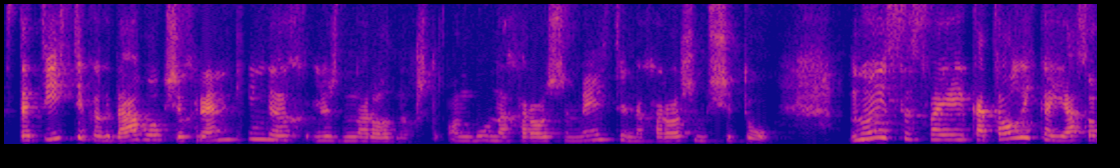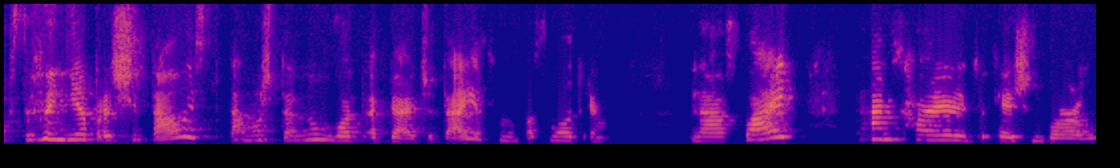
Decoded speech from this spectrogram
статистиках, да, в общих рэнкингах международных, чтобы он был на хорошем месте, на хорошем счету. Ну и со своей католикой я, собственно, не просчиталась, потому что, ну, вот опять же, да, если мы посмотрим на слайд, Times Higher Education World,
